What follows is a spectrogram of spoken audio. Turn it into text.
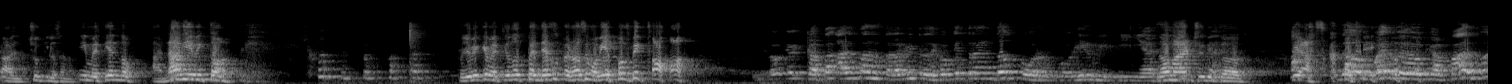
Al Chucky Lozano. Y metiendo a nadie, Víctor. Pues yo vi que metió dos pendejos, pero no se movieron, Víctor. Capaz, además, hasta el árbitro dejó que entraran dos por, por Irving y ni así. No manches, Víctor. Qué asco. No, Víctor. pues, pero capaz, no,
